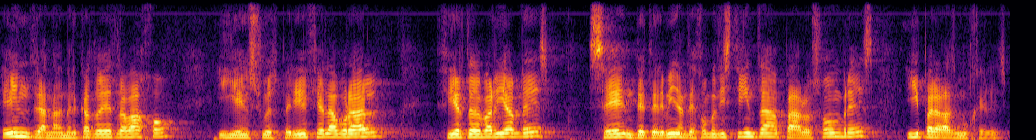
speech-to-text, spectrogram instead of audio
entran al mercado de trabajo y en su experiencia laboral ciertas variables se determinan de forma distinta para los hombres y para las mujeres.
